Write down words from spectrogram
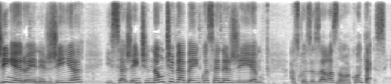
Dinheiro é energia, e se a gente não tiver bem com essa energia, as coisas elas não acontecem.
